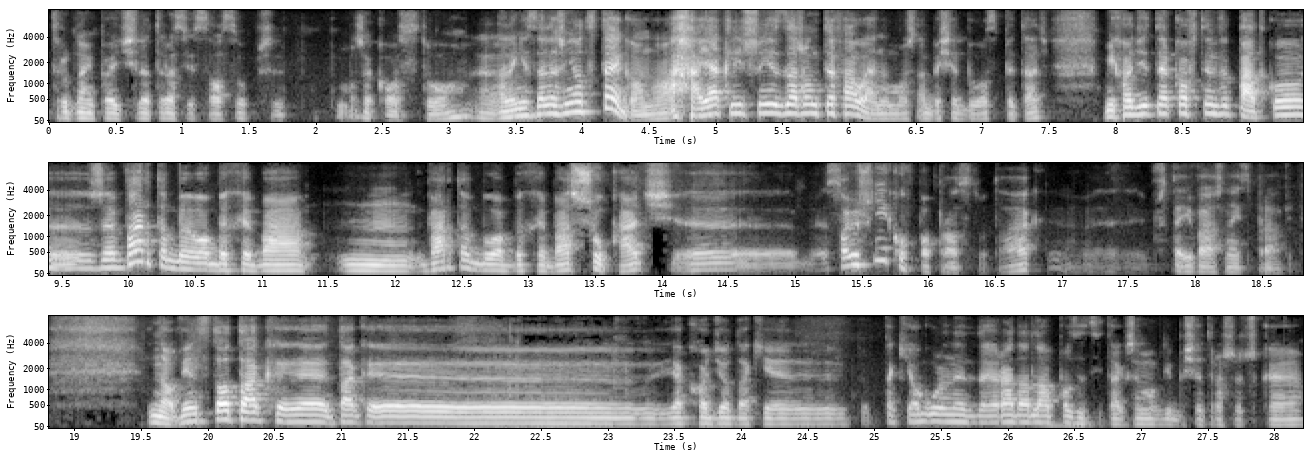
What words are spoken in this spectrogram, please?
Trudno mi powiedzieć, ile teraz jest osób, może koło 100, ale niezależnie od tego, no, a jak liczny jest zarząd TVN-u, można by się było spytać. Mi chodzi tylko w tym wypadku, że warto byłoby chyba, mm, warto byłoby chyba szukać sojuszników po prostu, tak, w tej ważnej sprawie. No, więc to tak, e, tak e, jak chodzi o takie, taki ogólny rada dla opozycji, także mogliby się troszeczkę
